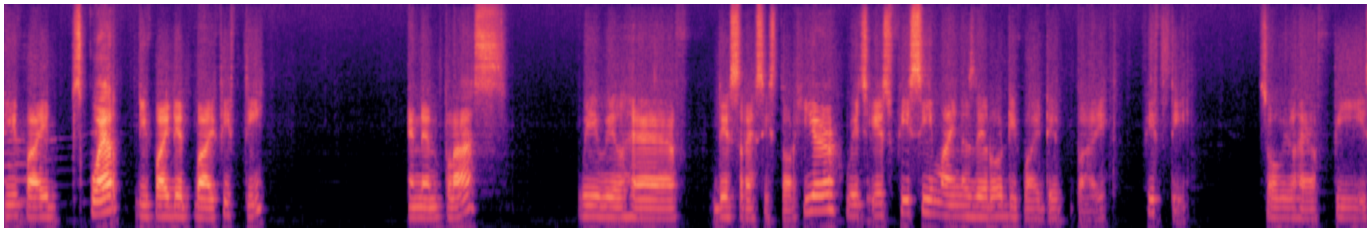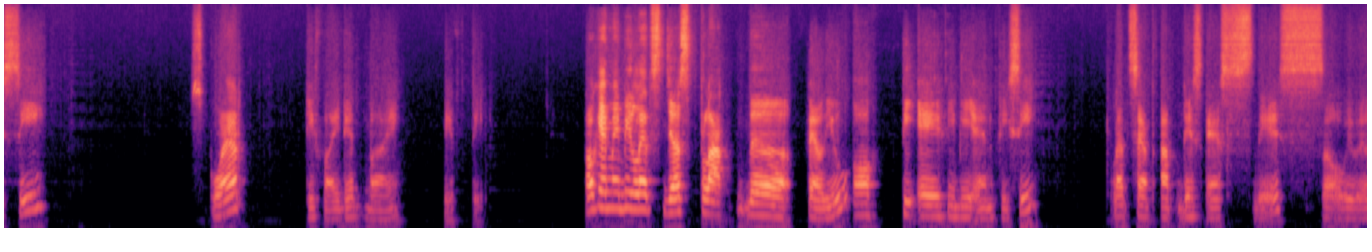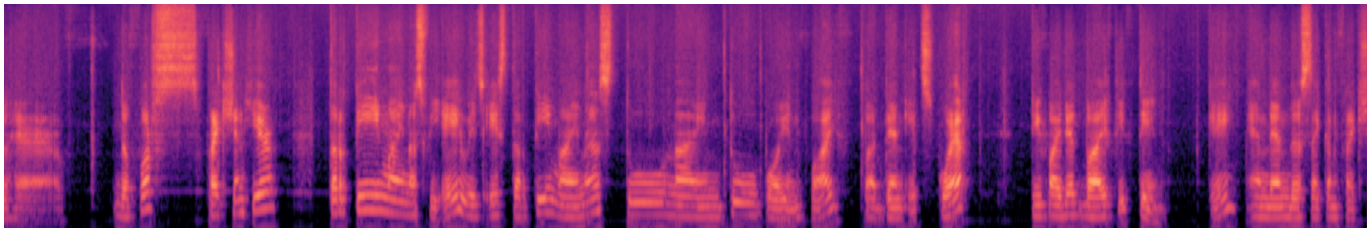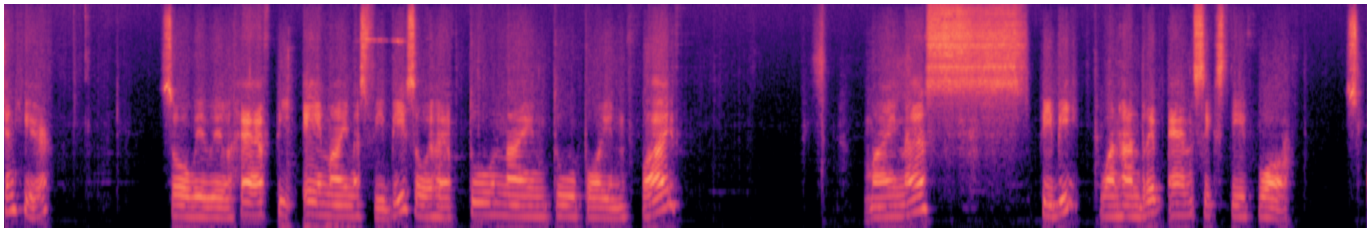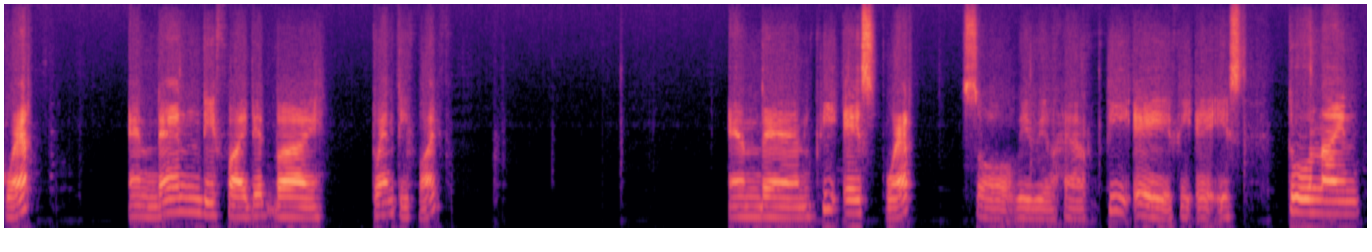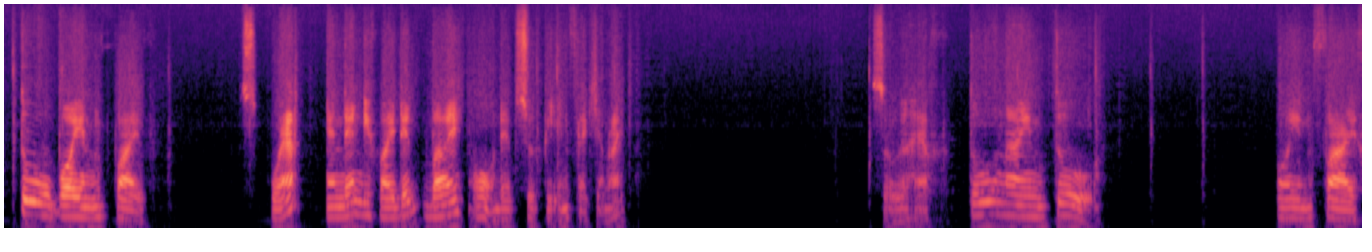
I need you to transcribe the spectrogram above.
divide square divided by 50 and then plus we will have this resistor here which is VC minus 0 divided by 50 so we'll have VC squared divided by 50 Okay, maybe let's just plug the value of VA, VB, and VC. Let's set up this as this. So we will have the first fraction here, 30 minus VA, which is 30 minus 292.5, but then it's squared, divided by 15. Okay, and then the second fraction here. So we will have VA minus VB, so we have 292.5 minus PB 164 squared and then divided by 25 and then PA squared so we will have PA PA is 292.5 squared and then divided by oh that should be in fraction right? So we'll have 292 0.5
